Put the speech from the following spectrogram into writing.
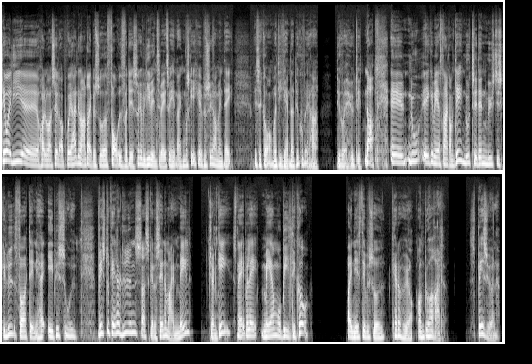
Det var jeg lige øh, holde mig selv op på. Jeg har nogle andre episoder forud for det, så kan vi lige vende tilbage til Henrik. Måske kan jeg besøge ham en dag, hvis jeg går over på de kanter. Det kunne være, det kunne være hyggeligt. Nå, øh, nu ikke mere snak om det. Nu til den mystiske lyd for den her episode. Hvis du gætter lyden, så skal du sende mig en mail. John G. Snabelag, meremobil.dk. Og i næste episode kan du høre, om du har ret. Spidsørerne.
